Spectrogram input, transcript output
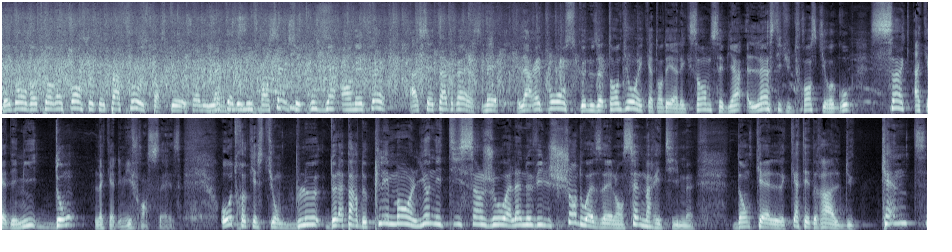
Mais bon, votre réponse n'était pas fausse parce que l'Académie française se trouve bien en effet à cette adresse. Mais la réponse que nous attendions et qu'attendait Alexandre, c'est bien l'Institut de France qui regroupe cinq académies, dont l'Académie française. Autre question bleue de la part de Clément Lionetti Saint-Jean à Lanneuville-Chandoiselle en Seine-Maritime. Dans quelle cathédrale du Kent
